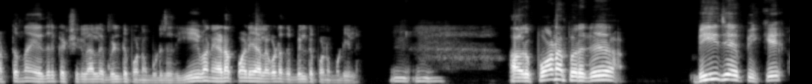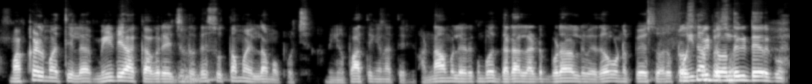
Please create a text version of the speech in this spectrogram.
மட்டும்தான் எதிர்க்கட்சிகளால் பில்டு பண்ண முடிஞ்சது. ஈவன் எடப்பாடியால் கூட அதை பில்டு பண்ண முடியல. அவர் போன பிறகு பிஜேபிக்கு மக்கள் மத்தியில் மீடியா கவரேஜ்ன்றதே சுத்தமாக இல்லாமல் போச்சு. நீங்கள் பார்த்தீங்கன்னா தெரியும். அண்ணாமலை இருக்கும்போது தடால் அடு புடால் ஏதோ ஒன்று பேசுவார் பொய் தான் வந்துகிட்டே இருக்கும்.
